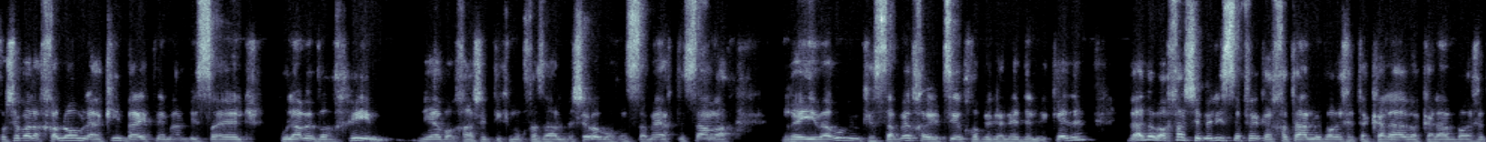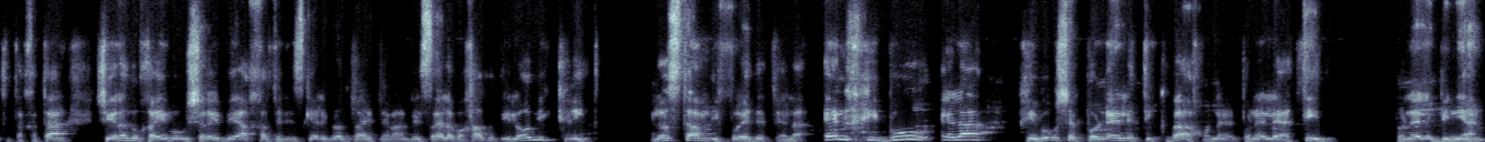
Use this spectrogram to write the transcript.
חושב על החלום להקים בית נאמן בישראל, כולם מברכים, מי הברכה שתקנו חז"ל? בשבע ברוך ושמח תשמח, ראי ואהובים כשמח יציר חוב בגן עדן וקדם, ועד הברכה שבלי ספק החתן מברך את הכלה והכלה מברכת את החתן, שיהיה לנו חיים מאושרים ביחד ונזכה לבנות בית נאמן בישראל, הברכה הזאת היא לא מקרית, היא לא סתם נפרדת, אלא אין חיבור, אלא חיבור שפונה לתקווה, פונה, פונה לעתיד, פונה לבניין.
